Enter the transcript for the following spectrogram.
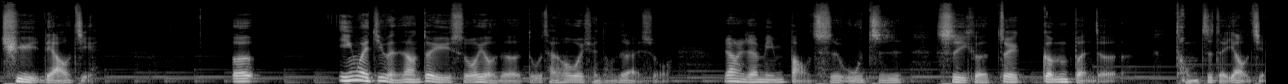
去了解。而因为基本上对于所有的独裁或威权统治来说，让人民保持无知是一个最根本的统治的要件。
